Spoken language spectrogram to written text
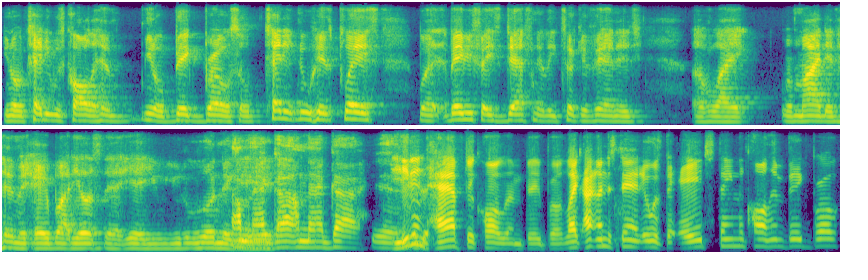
you know, Teddy was calling him, you know, big bro. So, Teddy knew his place, but Babyface definitely took advantage of, like, reminding him and everybody else that, yeah, you, you the little nigga. I'm yeah. that guy. I'm that guy. Yeah. He didn't have to call him big bro. Like I understand it was the age thing to call him big bro,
